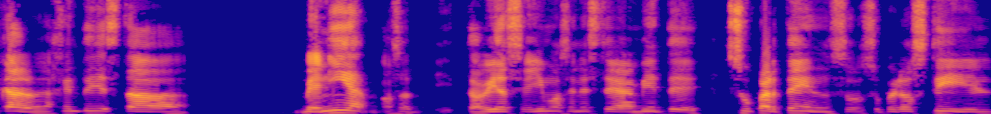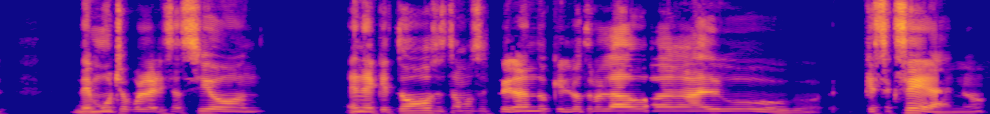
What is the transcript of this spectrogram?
claro, la gente ya estaba, venía, o sea, todavía seguimos en este ambiente súper tenso, súper hostil, de mucha polarización, en el que todos estamos esperando que el otro lado haga algo que se exceda, ¿no?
